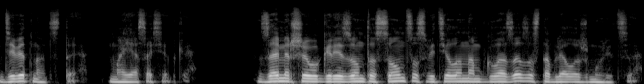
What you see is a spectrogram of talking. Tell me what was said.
Девятнадцатая. Моя соседка. Замершее у горизонта солнце светило нам в глаза, заставляло жмуриться.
